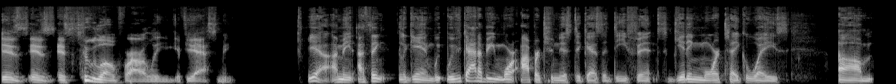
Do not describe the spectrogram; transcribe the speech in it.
is is is too low for our league, if you ask me. Yeah, I mean, I think again we, we've got to be more opportunistic as a defense, getting more takeaways. Um,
